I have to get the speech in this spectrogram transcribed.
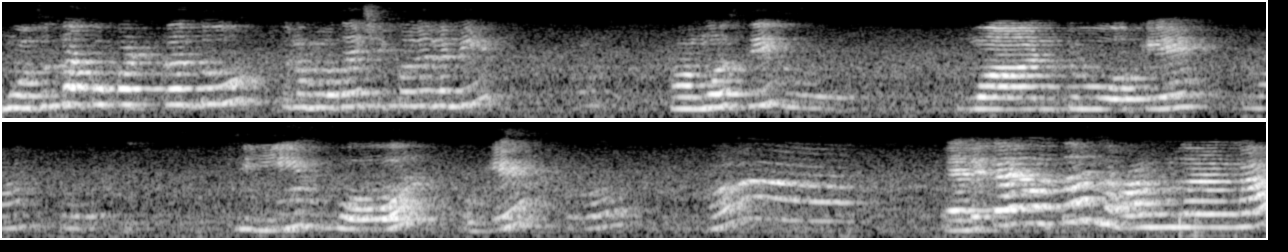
मोजून दाखव पटकन तू. तुला मोजायला शिकवलेलं मी. हा one two okay three four okay हा. याने काय होतं? लहान मुलांना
